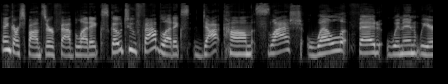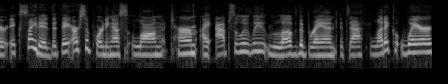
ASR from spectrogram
thank our sponsor, Fabletics. Go to fabletics.com slash well-fed women. We are excited that they are supporting us long term. I absolutely love the brand. It's athletic wear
